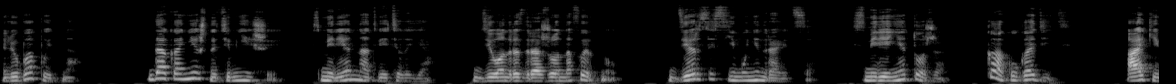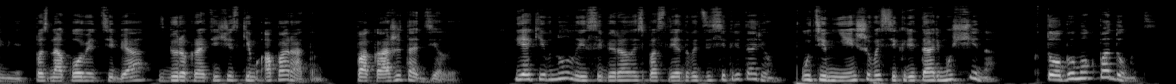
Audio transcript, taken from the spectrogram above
Любопытно. Да, конечно, темнейший, смиренно ответила я. Дион раздраженно фыркнул. Дерзость ему не нравится. Смирение тоже. Как угодить? Акими познакомит тебя с бюрократическим аппаратом, покажет отделы. Я кивнула и собиралась последовать за секретарем. У темнейшего секретарь мужчина. Кто бы мог подумать?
